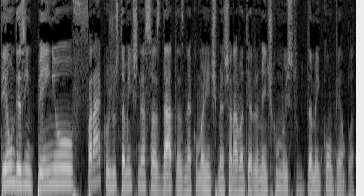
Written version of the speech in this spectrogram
ter um desempenho fraco justamente nessas datas, né? como a gente mencionava anteriormente, como o estudo também contempla.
